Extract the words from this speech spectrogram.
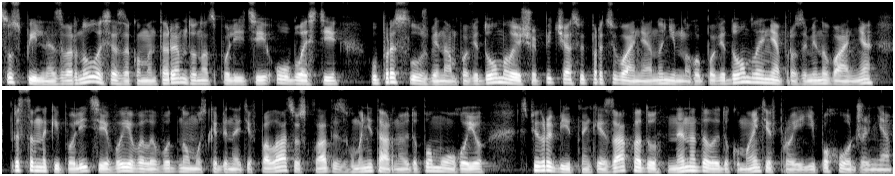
Суспільне звернулося за коментарем до Нацполіції області. У прес-службі нам повідомили, що під час відпрацювання анонімного повідомлення про замінування представники поліції виявили в одному з кабінетів палацу склади з гуманітарною допомогою. Співробітники закладу не надали документів про її походження.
